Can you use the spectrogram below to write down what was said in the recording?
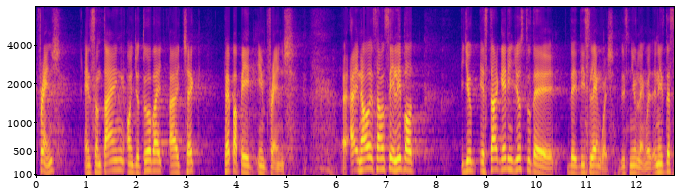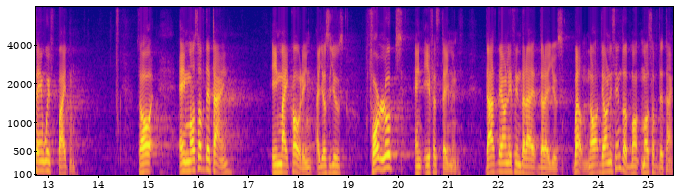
French, and sometimes on YouTube I, I check Peppa Pig in French. I know it sounds silly, but you start getting used to the, the, this language, this new language. And it's the same with Python. So, and most of the time, in my coding, I just use for loops and if statements. That's the only thing that I, that I use. Well, not the only thing, but mo most of the time.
